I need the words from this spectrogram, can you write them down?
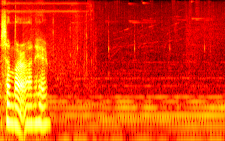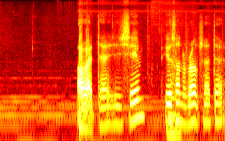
Somewhere around here. All right, there. Did you see him? He was No. on the ropes right there.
